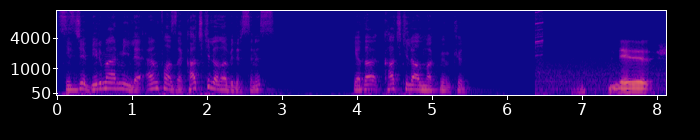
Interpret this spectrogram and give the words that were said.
Sizce bir mermiyle en fazla kaç kilo alabilirsiniz? Ya da kaç kilo almak mümkün? Ne Nedir?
